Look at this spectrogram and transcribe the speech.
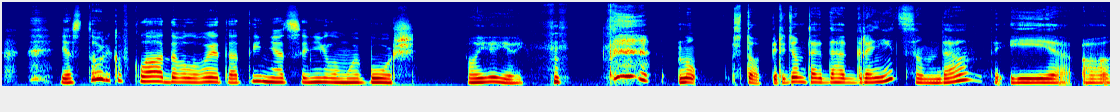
Я столько вкладывала в это, а ты не оценила мой борщ. Ой-ой-ой. Ну, что, перейдем тогда к границам, да? И э,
